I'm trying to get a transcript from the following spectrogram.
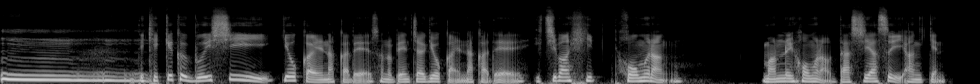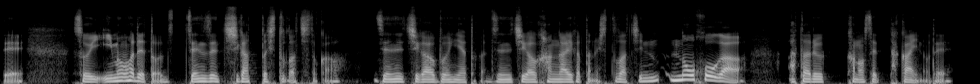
うん。で、結局 VC 業界の中で、そのベンチャー業界の中で一番ヒホームラン、満塁ホームランを出しやすい案件って、そういう今までと全然違った人たちとか、全然違う分野とか、全然違う考え方の人たちの方が当たる可能性高いので、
